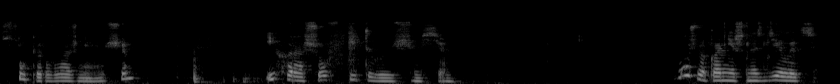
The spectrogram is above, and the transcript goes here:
супер увлажняющим и хорошо впитывающимся. Можно, конечно, сделать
